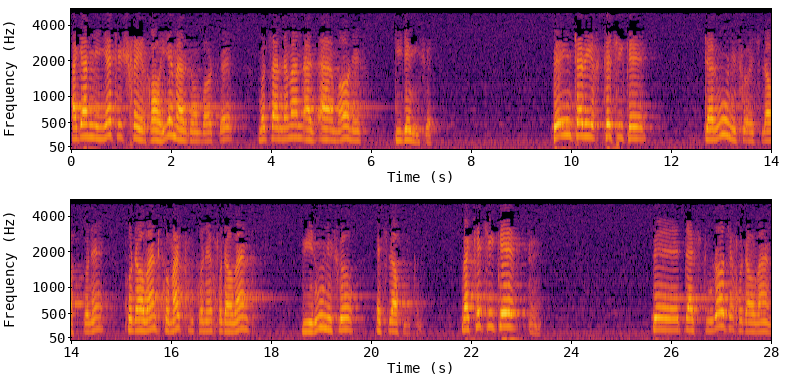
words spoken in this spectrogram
اگر نیتش خیرخواهی مردم باشه مسلما از اعمالش دیده میشه. به این طریق کسی که درونش رو اصلاح کنه خداوند کمک می‌کنه خداوند بیرونش رو اصلاح می‌کنه. و کسی که به دستورات خداوند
